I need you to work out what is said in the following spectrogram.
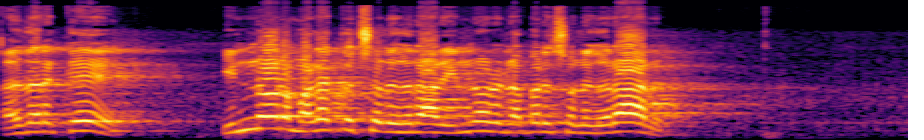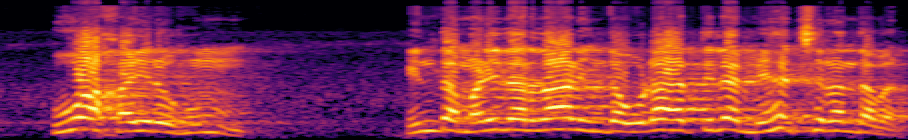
அதற்கு இன்னொரு மலக்கு சொல்லுகிறார் இன்னொரு நபர் சொல்லுகிறார் உவ ஹைருஹும். இந்த மனிதர் தான் இந்த உலகத்திலே மிகச்சிறந்தவர்.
